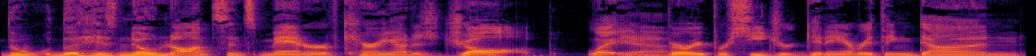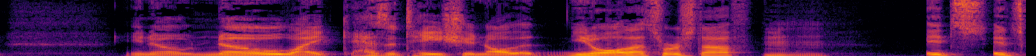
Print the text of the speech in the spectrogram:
the, the his no nonsense manner of carrying out his job, like Yeah. very procedure, getting everything done, you know, no like hesitation, all that, you know, all that sort of stuff. It's it's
